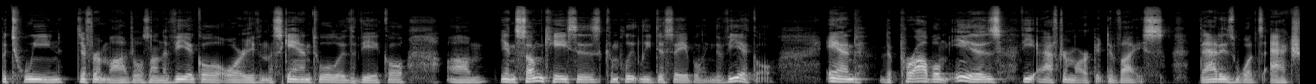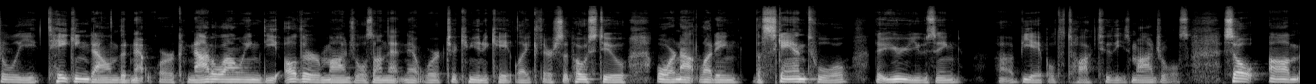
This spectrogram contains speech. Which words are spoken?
between different modules on the vehicle or even the scan tool or the vehicle. Um, in some cases, completely disabling the vehicle. And the problem is the aftermarket device. That is what's actually taking down the network, not allowing the other modules on that network to communicate like they're supposed to, or not letting the scan tool that you're using uh, be able to talk to these modules. So, um,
